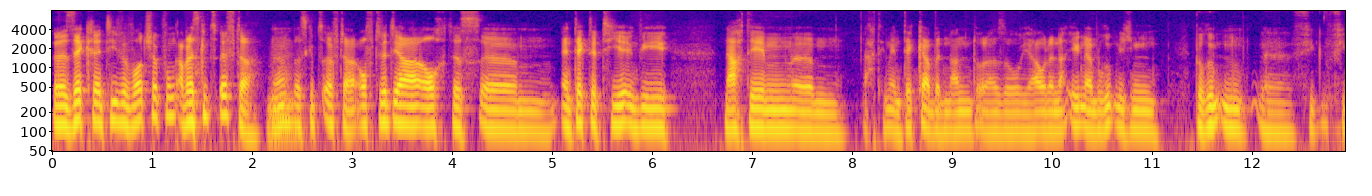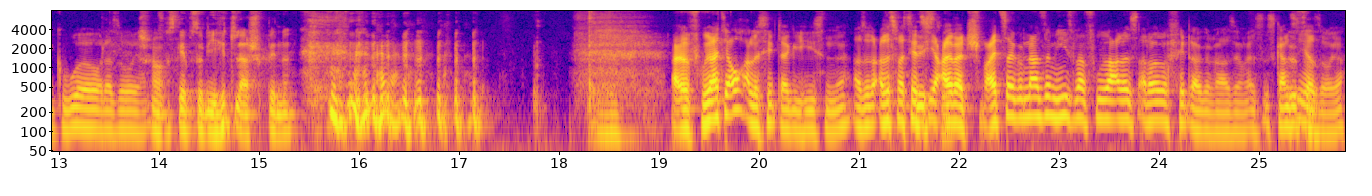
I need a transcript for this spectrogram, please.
äh, sehr kreative Wortschöpfung. Aber das gibt es öfter, ne? Das gibt es öfter. Oft wird ja auch das ähm, entdeckte Tier irgendwie nach dem, ähm, nach dem Entdecker benannt oder so, ja, oder nach irgendeiner berühmten, berühmten äh, Fig Figur oder so. Ja. Schau, es gibt so die Hitlerspinne. Also früher hat ja auch alles Hitler gehießen, ne? Also alles, was jetzt hier Richtig. Albert Schweitzer Gymnasium hieß, war früher alles Adolf Hitler Gymnasium. Es ist ganz sicher so. ja.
